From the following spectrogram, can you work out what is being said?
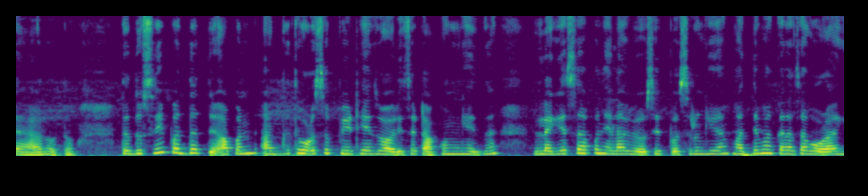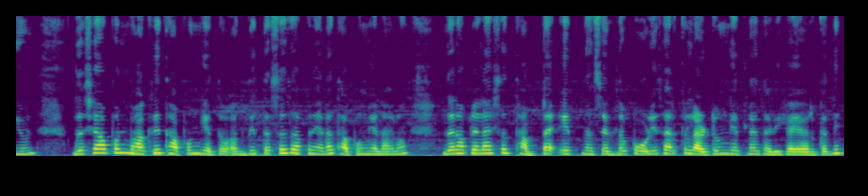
तयार होतं. तर दुसरी पद्धत आपण अगदी थोडंसं पीठ हे ज्वारीचं टाकून घ्यायचं. लगेच आपण याला व्यवस्थित पसरून घेऊया. मध्यम आकाराचा गोळा घेऊन जसे आपण भाकरी थापून घेतो अगदी तसंच आपण याला थापून घेणार आहोत. जर आपल्याला असं थापता येत नसेल तर पोळीसारखं लाटून घेतलं तरी काही हरकत नाही.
